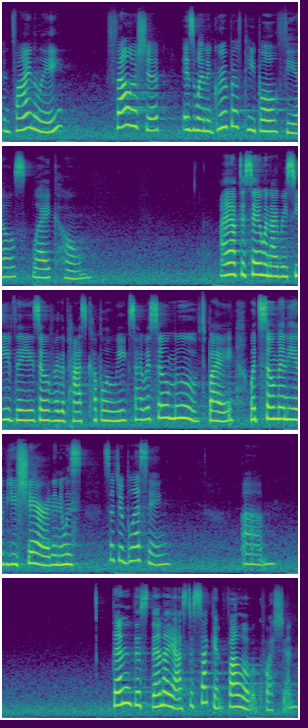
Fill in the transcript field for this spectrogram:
And finally, Fellowship is when a group of people feels like home. I have to say, when I received these over the past couple of weeks, I was so moved by what so many of you shared, and it was such a blessing. Um, then, this, then I asked a second follow up question.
